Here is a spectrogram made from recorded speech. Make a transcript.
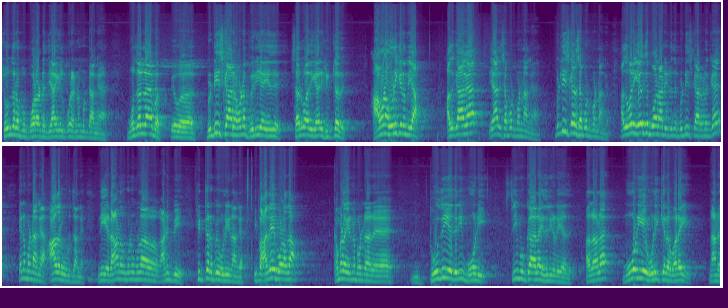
சுதந்திர போராட்ட தியாகிகள் பூரா என்ன பண்ணிட்டாங்க? முதல்ல பிரிட்டிஷ்காரனோட பெரிய இது சர்வாதிகாரி ஹிட்லர். அவனை ஒழிக்கணும் ஐயா அதுக்காக யார் சப்போர்ட் பண்ணாங்க? பிரிட்டிஷ்காரன் சப்போர்ட் பண்ணாங்க. அதுவரை ஏற்று போராடிட்டு இருந்த பிரிட்டிஷ்காரனுக்கு என்ன பண்ணாங்க? ஆதரவு கொடுத்தாங்க. நீ இராணுவ குணமெல்லாம் அனுப்பி ஹிட்லரை போய் ஒழியினாங்க. இப்போ அதே போல தான் கமலம் என்ன பண்ணுறாரு பொது எதிரி மோடி. திமுகலாம் எதிரி கிடையாது. அதனால் மோடியை ஒழிக்கிற வரை நான்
